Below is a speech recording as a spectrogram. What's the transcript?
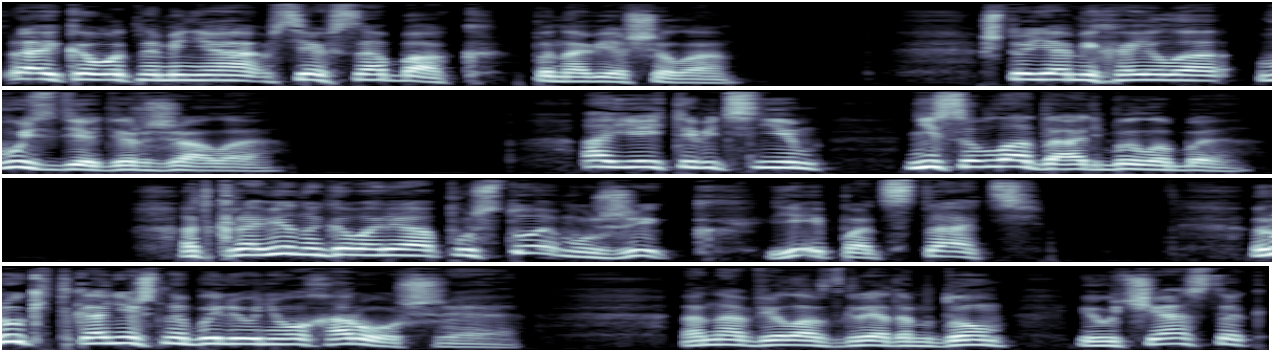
«Райка вот на меня всех собак понавешала, что я Михаила в узде держала. А ей-то ведь с ним не совладать было бы. Откровенно говоря, пустой мужик, ей подстать. Руки-то, конечно, были у него хорошие, она обвела взглядом дом и участок,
